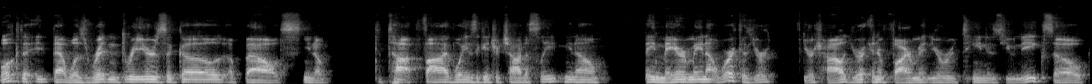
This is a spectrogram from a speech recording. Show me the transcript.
book that, that was written three years ago about, you know, the top five ways to get your child to sleep, you know, they may or may not work because your your child, your environment, your routine is unique. So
